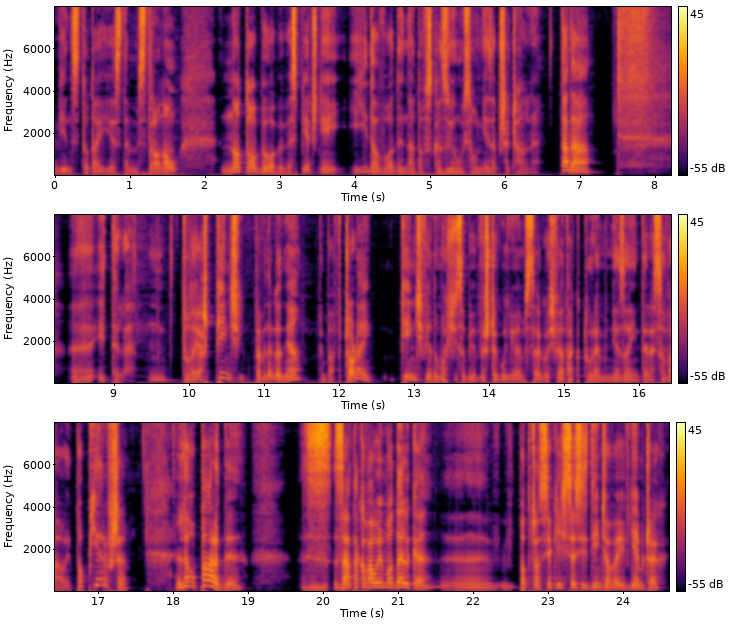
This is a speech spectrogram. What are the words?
więc tutaj jestem stroną, no to byłoby bezpieczniej i dowody na to wskazują są niezaprzeczalne. Tada! E, I tyle. Tutaj aż pięć, pewnego dnia, chyba wczoraj, pięć wiadomości sobie wyszczególniłem z całego świata, które mnie zainteresowały. Po pierwsze, leopardy zaatakowały modelkę e, podczas jakiejś sesji zdjęciowej w Niemczech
